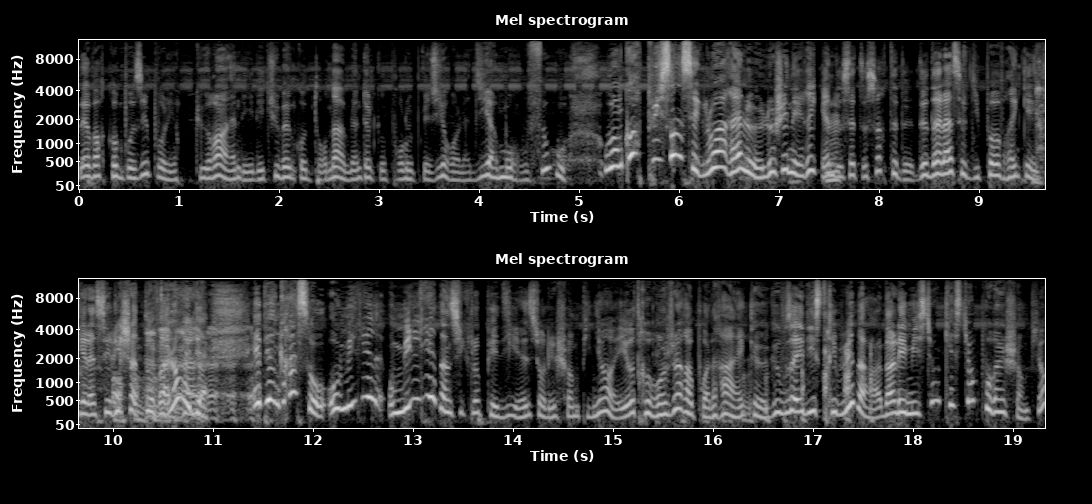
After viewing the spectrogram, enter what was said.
d'avoir composé pour les plus grands hein, des, des tubes incontournables, hein, tels que pour le plaisir, on l'a dit, Amour ou Feu, ou, ou encore Puissance et Gloire, le, le générique de cette sorte de, de Dallas du pauvre, qui, est, qui est la série Château-Vallon, et bien, et bien grâce aux, milliers, d'encyclopédies sur les champignons et autres rongeurs à poil ras que, que vous avez distribuées dans, dans l'émission Question pour un champion,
